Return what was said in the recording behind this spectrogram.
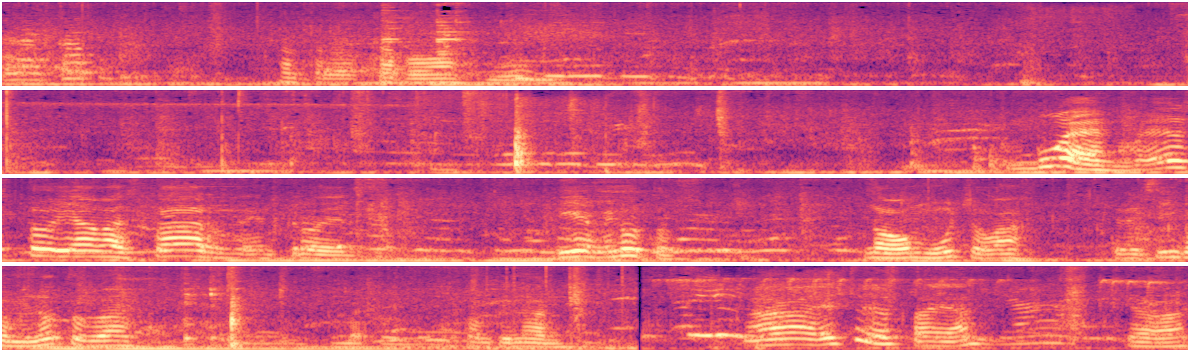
A la capa. Cántalo, capo, va. Bueno, esto ya va a estar dentro de 10 minutos. No, mucho va. 35 minutos va. Bueno, continuando. Ah, esto ya está ya. Ya, Ya va.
